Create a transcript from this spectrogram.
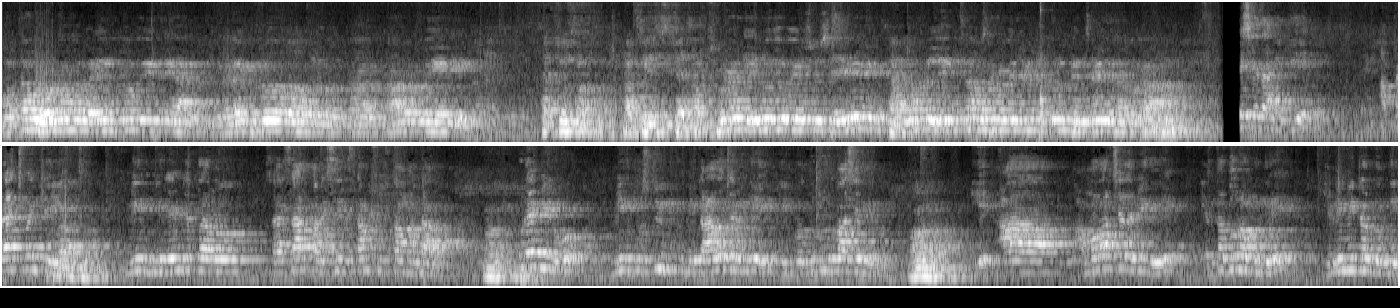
మొత్తం రోడ్డు వెడల్పుతో వెడల్పుతో కాలువలు వేయండి సార్ చూస్తాం సార్ పరిశీలించి చేస్తాం చూడండి ఈ రోజు చూసి కాలువలు లెంగ్త్ అవసరమైన డబ్బులు పెంచండి తప్ప చేసేదానికి అప్రాచ్మెంట్లీ మీరు మీరేం చెప్తారు? సరే సార్ పరిశీలిస్తాం చూస్తామంటారు. ఇప్పుడే మీరు మీ దృష్టి మీకు ఆలోచన ఉంది ఈ పొద్దుటూరు వాసే మీరు. అవునా. ఈ- ఆ అమ్మవార్చల వీధి ఎంత దూరం ఉంది? ఎన్ని మీటర్లు ఉంది.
